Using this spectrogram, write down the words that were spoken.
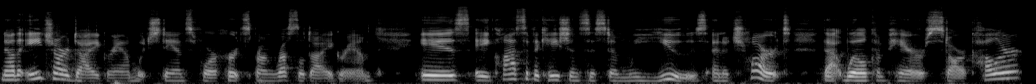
Now the HR diagram, which stands for Hertzsprung-Russell diagram, is a classification system we use and a chart that will compare star color,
